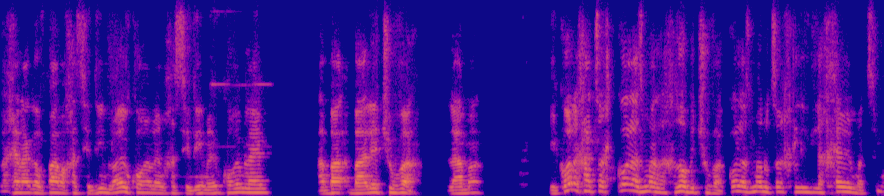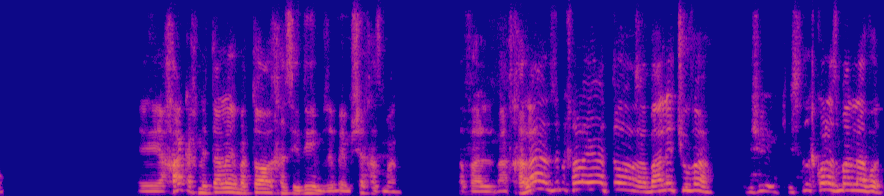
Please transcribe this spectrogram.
לכן, אגב, פעם החסידים לא היו קוראים להם חסידים, היו קוראים להם בעלי תשובה. למה? כי כל אחד צריך כל הזמן לחזור בתשובה, כל הזמן הוא צריך להילחם עם עצמו. אה, אחר כך ניתן להם התואר חסידים, זה בהמשך הזמן. אבל בהתחלה זה בכלל היה התואר, הבעלי תשובה, כי צריך כל הזמן לעבוד.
